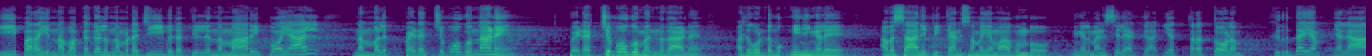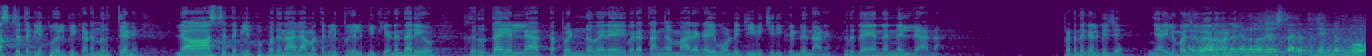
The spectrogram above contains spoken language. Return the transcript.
ഈ പറയുന്ന വകകളും നമ്മുടെ ജീവിതത്തിൽ നിന്ന് മാറിപ്പോയാൽ നമ്മൾ പിഴച്ചു പോകുന്നതാണ്. പിഴച്ചു പോകുമെന്നതാണ്. അതുകൊണ്ട് മുക്മിനിങ്ങളെ അവസാനിപ്പിക്കാൻ സമയമാകുമ്പോൾ നിങ്ങൾ മനസ്സിലാക്കുക എത്രത്തോളം ഹൃദയം ഞാൻ ലാസ്റ്റത്തെ ക്ലിപ്പ് കളിപ്പിക്കുകയാണ് നിർത്തിയാണ് ലാസ്റ്റത്തെ ക്ലിപ്പ് പതിനാലാമത്തെ ക്ലിപ്പ് കളിപ്പിക്കുകയാണ് എന്താ അറിയോ ഹൃദയമില്ലാത്ത പെണ്ണ് വരെ ഇവരെ തങ്ങന്മാരെ കൈകൊണ്ട് ജീവിച്ചിരിക്കുന്നുണ്ടെന്നാണ്. ഹൃദയം തന്നെ ഇല്ല എന്നാ പെട്ടെന്ന് കേൾപ്പിച്ചേ? ഞാൻ അതിലും വലുത് വേറെ. ഞങ്ങൾ ഒരു സ്ഥലത്ത് ചെല്ലുമ്പോൾ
